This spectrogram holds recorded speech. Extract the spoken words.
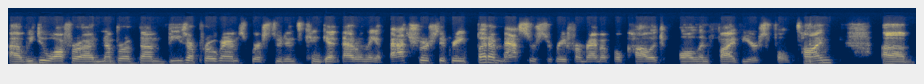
Uh, we do offer a number of them. These are programs where students can get not only a bachelor's degree, but a master's degree from Ramapo College, all in five years full time. Um,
